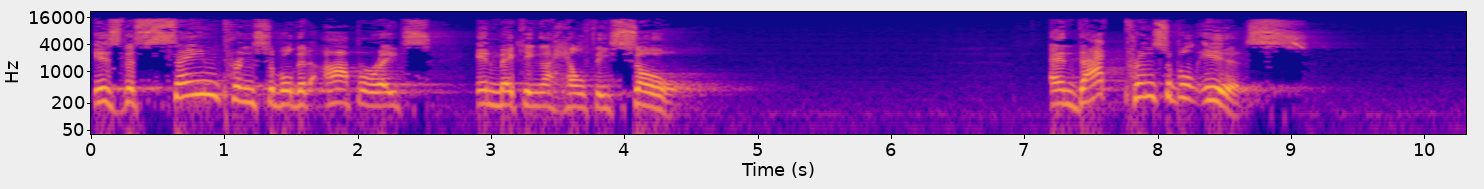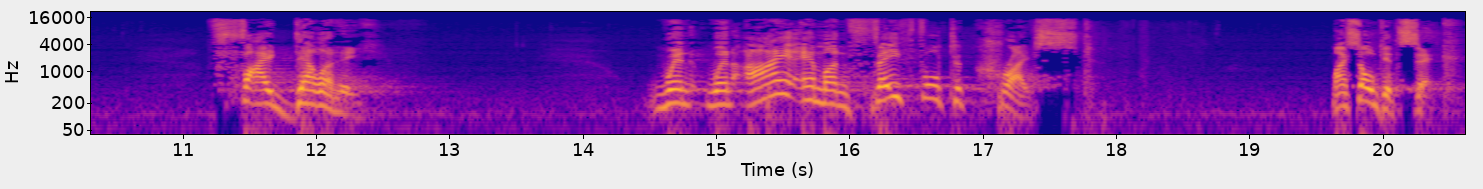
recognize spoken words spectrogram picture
is the same principle that operates in making a healthy soul. And that principle is fidelity. When, when I am unfaithful to Christ, my soul gets sick.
